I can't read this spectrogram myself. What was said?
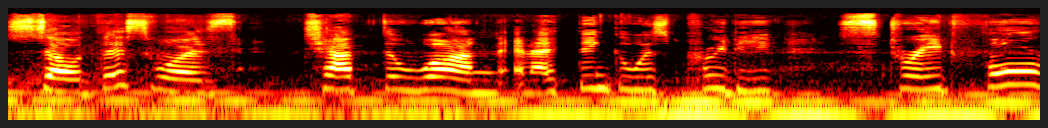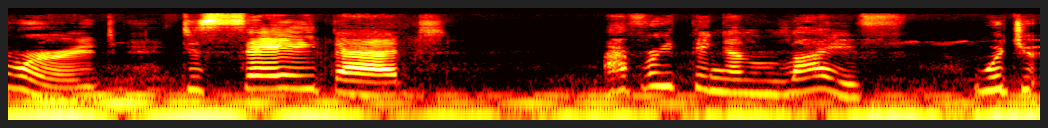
So this was chapter one, and I think it was pretty straightforward to say that everything in life, what you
